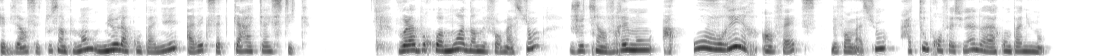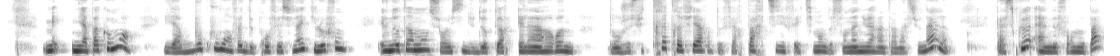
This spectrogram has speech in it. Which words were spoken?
eh bien, c'est tout simplement mieux l'accompagner avec cette caractéristique. Voilà pourquoi moi, dans mes formations, je tiens vraiment à ouvrir, en fait, mes formations à tout professionnel de l'accompagnement. Mais il n'y a pas que moi. Il y a beaucoup, en fait, de professionnels qui le font. Et notamment sur le site du docteur Ellen Aaron, dont je suis très très fière de faire partie effectivement de son annuaire international, parce qu'elle ne forme pas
